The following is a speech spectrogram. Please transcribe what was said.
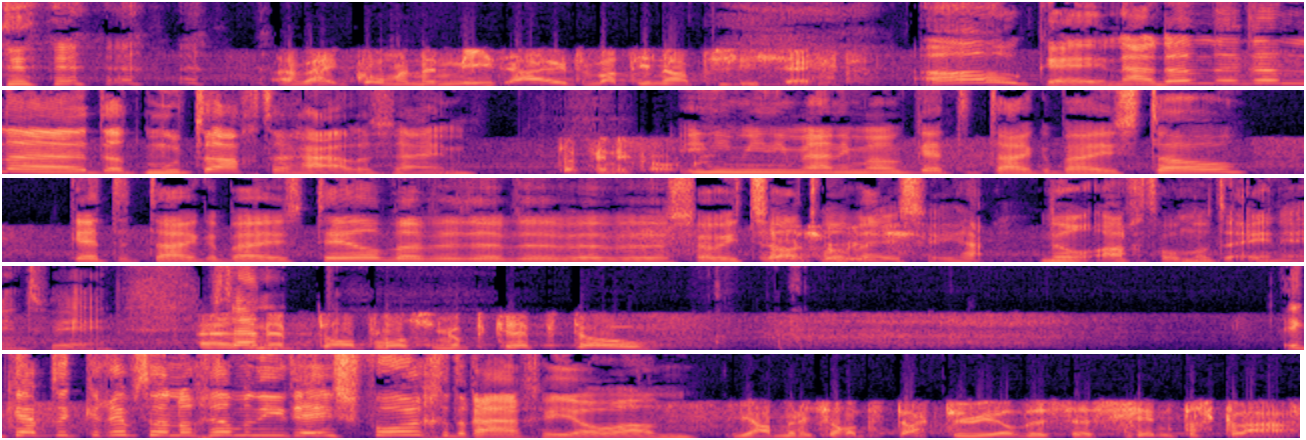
en wij komen er niet uit wat hij nou precies zegt. Oh, Oké, nou dan, dan eh, dat moet te achterhalen zijn. Dat vind ik ook. Ini, mini, manimo, get the tiger by his toe. Get the tiger by his tail. Zoiets Ja, zal het wel wezen. Ja, 0800 1121. En Staan- dan heb je de oplossing op de crypto. Ik heb de crypto nog helemaal niet eens voorgedragen, Johan. Ja, maar dat is altijd actueel, dus is Sinterklaas.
